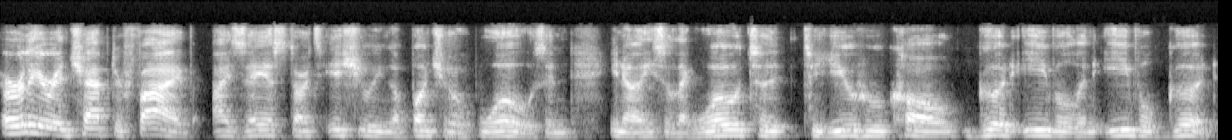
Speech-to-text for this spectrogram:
earlier in chapter five, Isaiah starts issuing a bunch of woes, and you know, he says like, "Woe to to you who call good evil and evil good."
